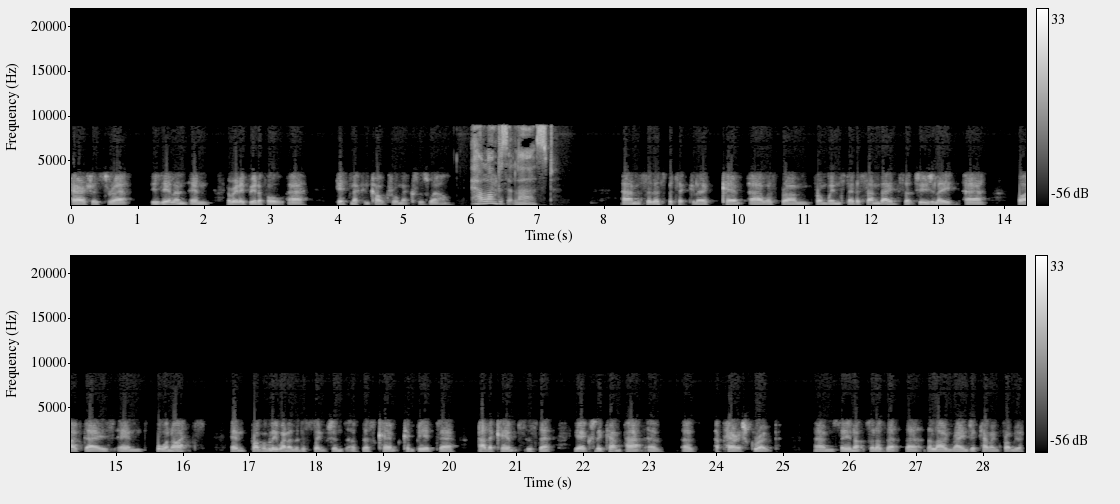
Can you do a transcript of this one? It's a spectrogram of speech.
parishes throughout New Zealand, and a really beautiful uh, ethnic and cultural mix as well. How long does it last? Um, so this particular camp uh, was from, from Wednesday to Sunday, so it's usually uh, five days and four nights. And probably one of the distinctions of this camp compared to other camps is that you actually come part of, of a parish group. Um, so you're not sort of the, the, the, lone ranger coming from your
